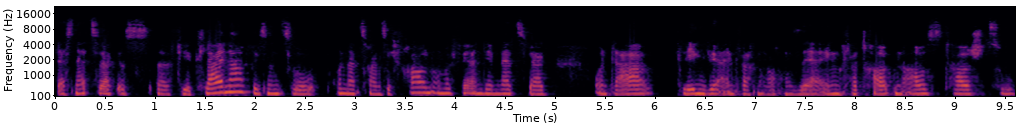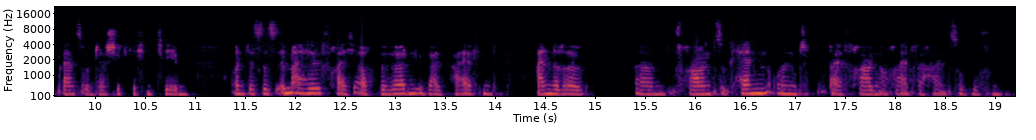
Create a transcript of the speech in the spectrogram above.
Das Netzwerk ist äh, viel kleiner. Wir sind so 120 Frauen ungefähr in dem Netzwerk. Und da pflegen wir einfach auch einen sehr engen, vertrauten Austausch zu ganz unterschiedlichen Themen. Und es ist immer hilfreich, auch behördenübergreifend andere ähm, Frauen zu kennen und bei Fragen auch einfach anzurufen.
